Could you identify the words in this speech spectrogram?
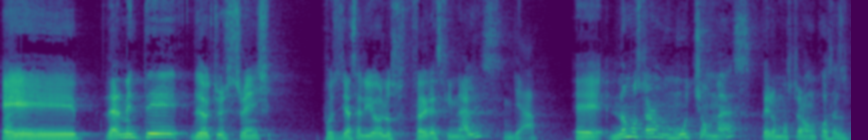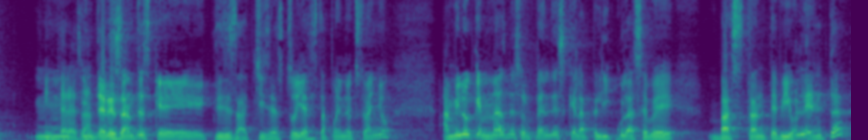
Eh, realmente, The Doctor Strange, pues ya salió los trailers finales. Ya. Eh, no mostraron mucho más, pero mostraron cosas Interesantes. interesantes que dices, ah, chis, esto ya se está poniendo extraño. A mí lo que más me sorprende es que la película se ve bastante violenta.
